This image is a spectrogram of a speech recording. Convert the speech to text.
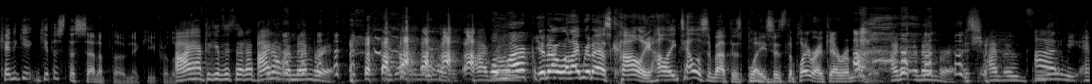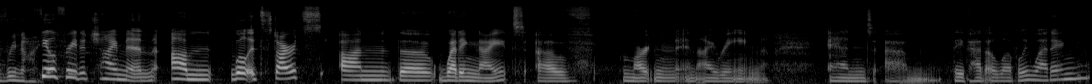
Can you give us the setup, though, Nicky, for the. I have to give the setup. I don't remember it. I don't remember it. I've Well, Mark, you know what? I'm going to ask Holley. Holley, tell us about this place. It's the playwright can't remember. I don't remember it. It's, I'm, it's new to me every night. Feel free to chime in. Um, well, it starts on the wedding night of Martin and Irene. And um, they've had a lovely wedding.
